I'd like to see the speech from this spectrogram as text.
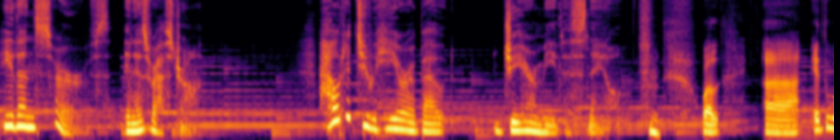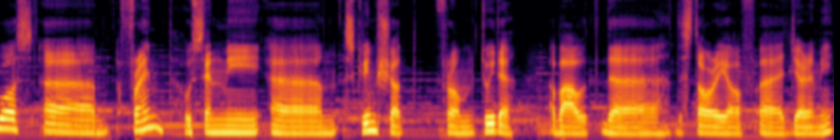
he then serves in his restaurant. How did you hear about Jeremy the snail? well, uh, it was uh, a friend who sent me um, a screenshot from Twitter about the the story of uh, Jeremy.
